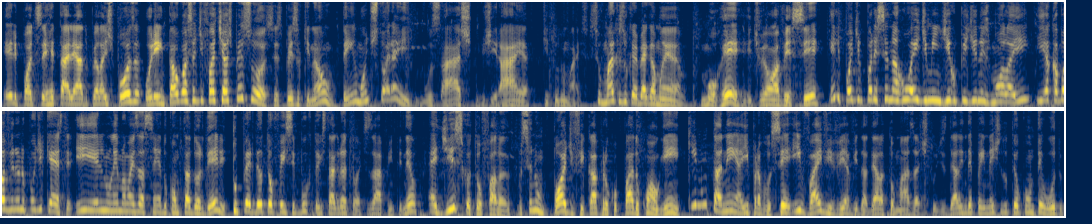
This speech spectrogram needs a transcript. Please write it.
Ele pode ser retalhado pela esposa. Oriental gosta de fatiar as pessoas. Vocês pensam que não? Tem um monte de história aí. Musashi, Jiraya e tudo mais. Se o Mark Zuckerberg amanhã morrer e tiver um AVC, ele pode aparecer na rua aí de mendigo pedindo esmola aí e acabar virando podcaster. E ele não lembra mais a senha do computador dele. Tu perdeu teu Facebook, teu Instagram, teu WhatsApp, entendeu? É disso que eu tô falando. Você não pode ficar preocupado com alguém que não tá nem aí pra você e vai viver a vida dela, tomar as atitudes dela, independente do teu conteúdo.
